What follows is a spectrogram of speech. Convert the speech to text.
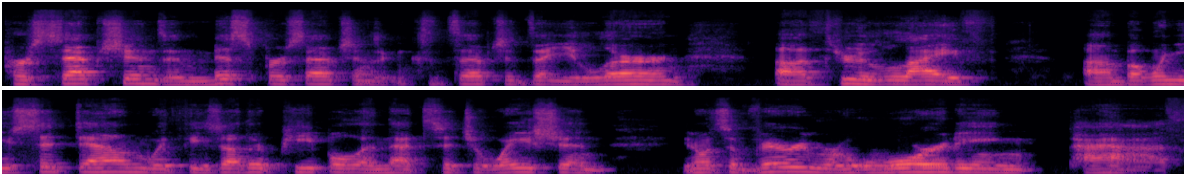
perceptions and misperceptions and conceptions that you learn uh, through life. Um, but when you sit down with these other people in that situation you know it's a very rewarding path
